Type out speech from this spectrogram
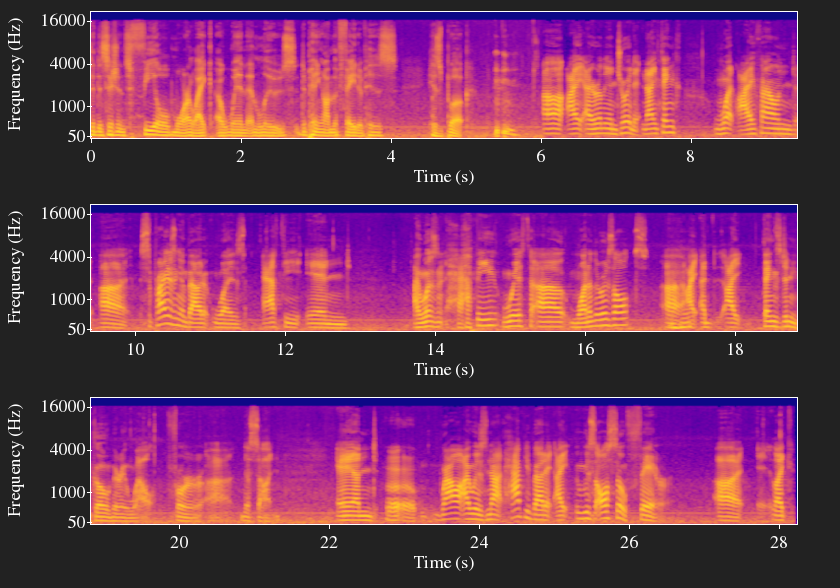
the decisions feel more like a win and lose depending on the fate of his his book. Uh, I, I really enjoyed it, and I think what I found uh, surprising about it was at the end, I wasn't happy with uh, one of the results. Uh, I, I, I things didn't go very well for uh, the son, and Uh oh. while I was not happy about it, I it was also fair. Uh, like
